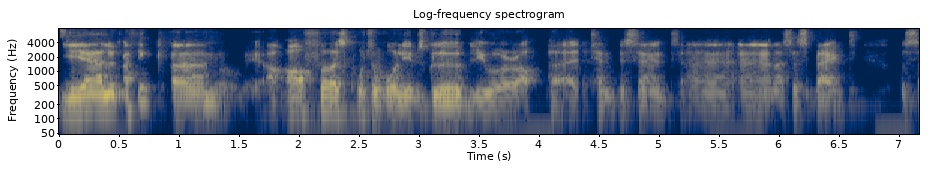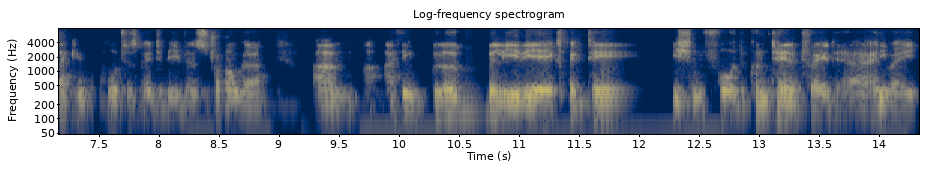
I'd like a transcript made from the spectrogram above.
Yeah, look, I think um, our first quarter volumes globally were up uh, 10%, uh, and I suspect the second quarter is going to be even stronger. Um, I think globally, the expectation for the container trade, uh, anyway,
